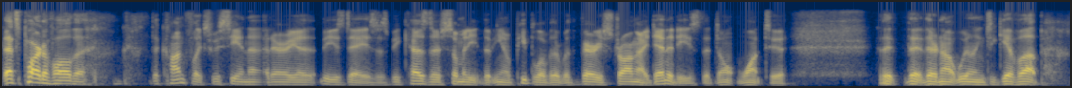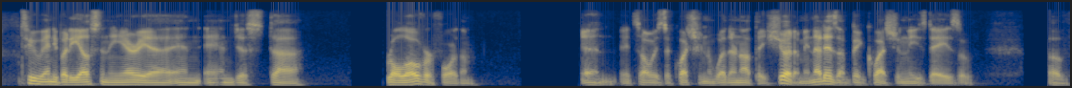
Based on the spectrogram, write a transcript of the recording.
that's part of all the the conflicts we see in that area these days is because there's so many you know people over there with very strong identities that don't want to that that they're not willing to give up to anybody else in the area and and just uh, roll over for them. And it's always a question of whether or not they should. I mean that is a big question these days of of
